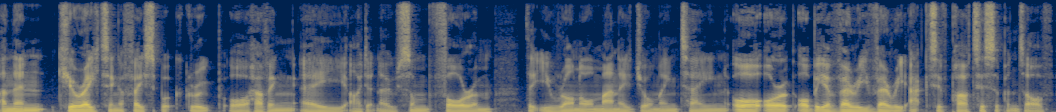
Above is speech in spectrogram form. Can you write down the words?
and then curating a Facebook group or having a I don't know some forum that you run or manage or maintain or or or be a very very active participant of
